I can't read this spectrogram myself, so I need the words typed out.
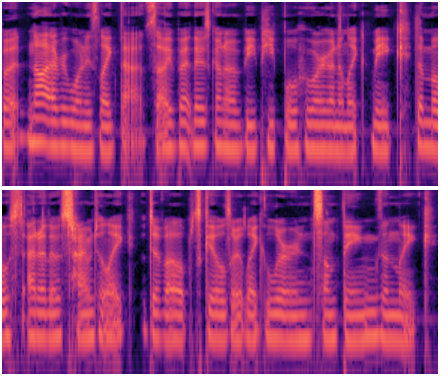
but not everyone is like that. So I bet there's gonna be people who are gonna like make the most out of those time to like develop skills or like learn some things and like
